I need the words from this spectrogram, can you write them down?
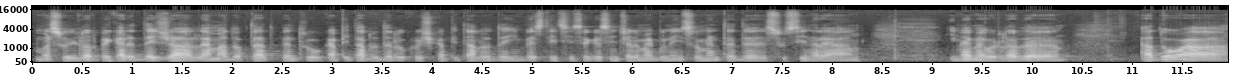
măsurilor pe care deja le-am adoptat pentru capitalul de lucru și capitalul de investiții, să găsim cele mai bune instrumente de susținere a IMM-urilor. Uh, a doua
